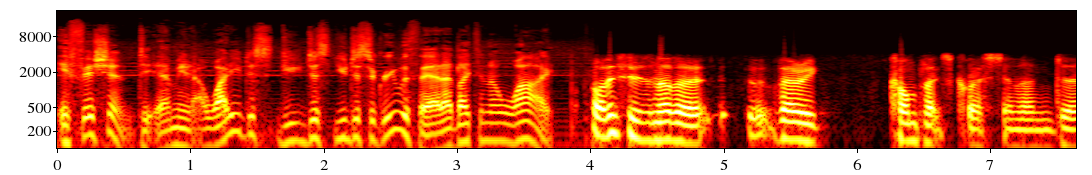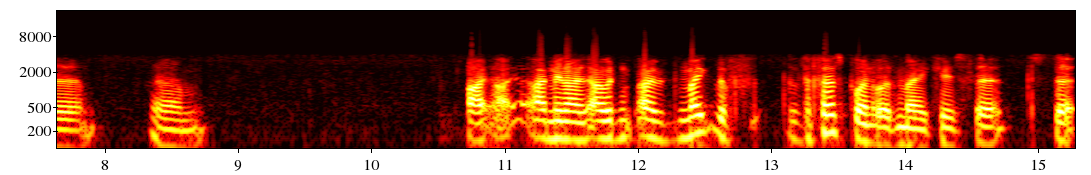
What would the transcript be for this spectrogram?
efficient. I mean, why do you just do you just you disagree with that? I'd like to know why. Well, this is another very complex question, and uh, um, I, I, I mean, I, I, would I would make the the first point I would make is that that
